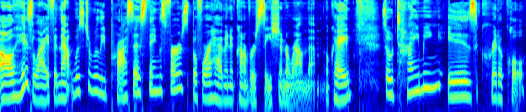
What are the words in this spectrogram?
all his life, and that was to really process things first before having a conversation around them. Okay. So, timing is critical.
